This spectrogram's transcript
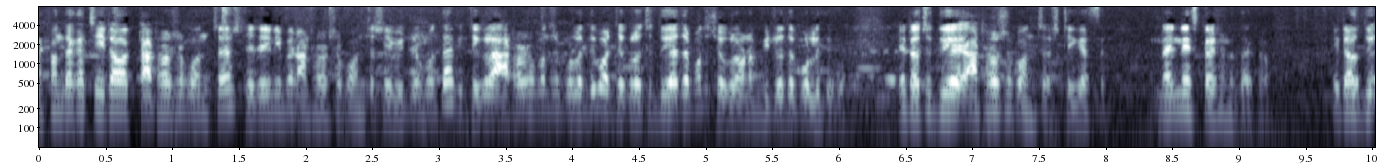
এখন দেখাচ্ছি এটাও একটা আঠারোশো পঞ্চাশ, যেটাই নেবেন আঠারোশো পঞ্চাশ এই ভিডিওর মধ্যে। যেগুলো আঠারোশো পঞ্চাশ বলে দিব যেগুলো হচ্ছে দুই হাজার পঞ্চাশ, সেগুলো আমরা ভিডিওতে বলে দিব। এটা হচ্ছে দুই আঠারোশো পঞ্চাশ, ঠিক আছে? নেক্সট কালেকশনটা দেখাও। এটাও দুই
